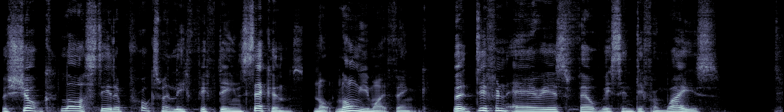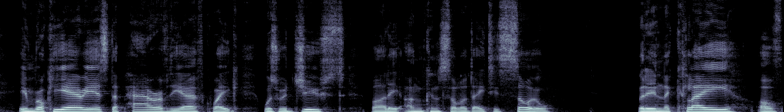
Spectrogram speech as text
The shock lasted approximately 15 seconds. Not long, you might think, but different areas felt this in different ways. In rocky areas, the power of the earthquake was reduced by the unconsolidated soil. But in the clay of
